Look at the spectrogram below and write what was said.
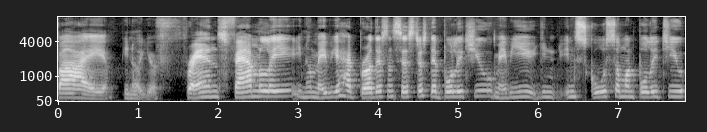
by, you know, your friends, family, you know, maybe you had brothers and sisters that bullied you, maybe you, you, in school someone bullied you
